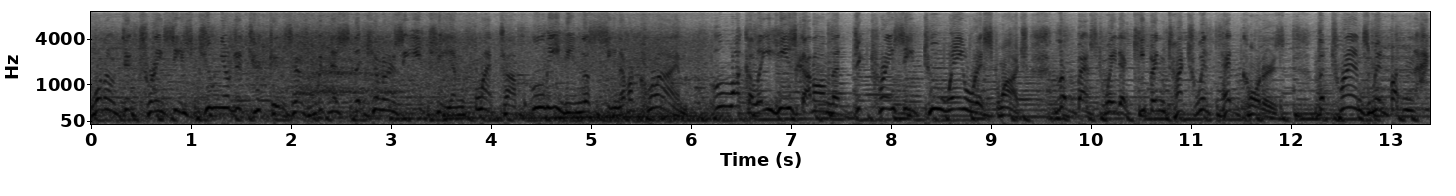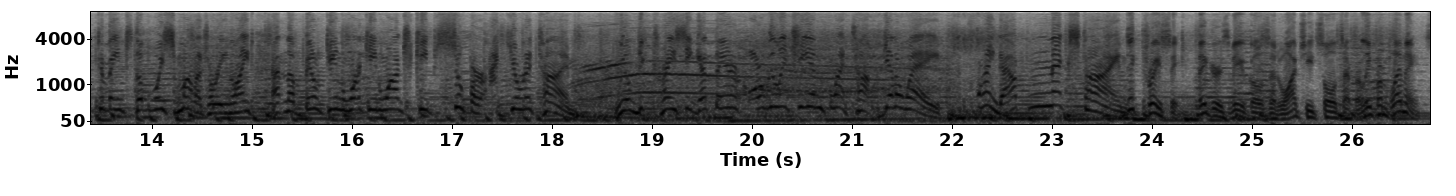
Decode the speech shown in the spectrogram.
One of Dick Tracy's junior detectives has witnessed the killers Itchy and Flat Top leaving the scene of a crime. Luckily, he's got on the Dick Tracy two-way wristwatch, the best way to keep in touch with headquarters. The transmit button activates the voice monitoring light, and the built-in working watch keeps super accurate time. Will Dick Tracy get there, or will Itchy and Flat Top get away? Find out next time. Dick Tracy, Baker's vehicles and watch each sold separately from Playmates.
